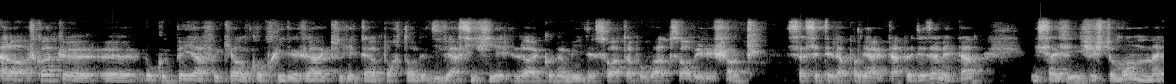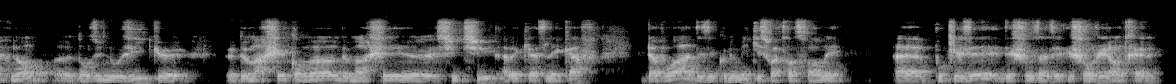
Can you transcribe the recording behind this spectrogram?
Alors, je crois que beaucoup de pays africains ont compris déjà qu'il était important de diversifier leur économie de sorte à pouvoir absorber les chocs. Ça, c'était la première étape. La deuxième étape, il s'agit justement maintenant, euh, dans une logique euh, de marché commun, de marché euh, sud-sud avec la ZLECAF, d'avoir des économies qui soient transformées pour qu'elles aient des choses à échanger entre elles.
